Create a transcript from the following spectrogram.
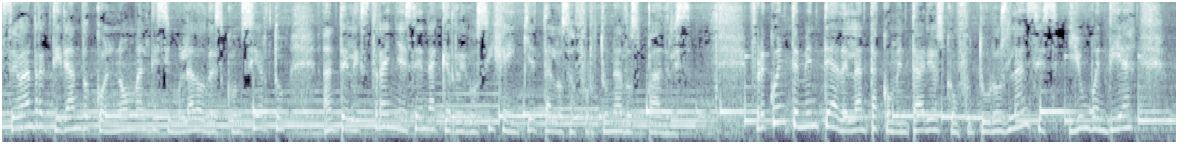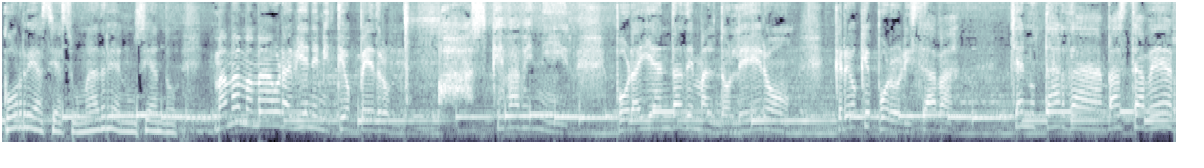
Se van retirando con no mal disimulado desconcierto ante la extraña escena que regocija e inquieta a los afortunados padres. Frecuentemente adelanta comentarios con futuros lances y un buen día corre hacia su madre anunciando, Mamá, mamá, ahora viene mi tío Pedro. Ah, ¿qué va a venir? Por ahí anda de maldolero. Creo que por Orizaba. Ya no tarda, basta ver.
